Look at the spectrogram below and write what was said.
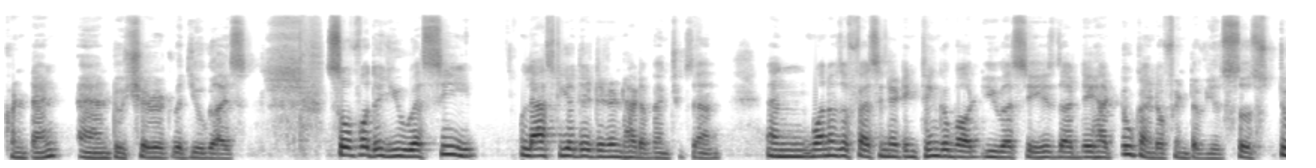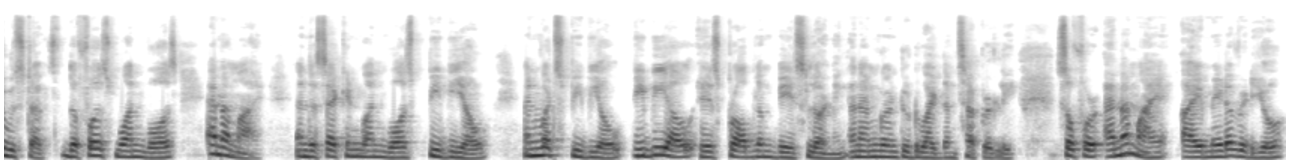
content and to share it with you guys. So for the USC, last year they didn't had a bench exam. And one of the fascinating thing about usc is that they had two kind of interviews. So two steps. The first one was mmi and the second one was pbl and what's pbl pbl is problem based learning and i'm going to divide them separately. So for mmi i made a video.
